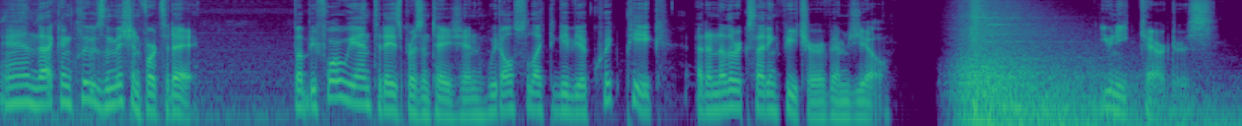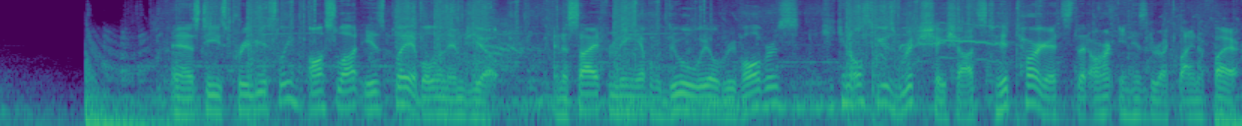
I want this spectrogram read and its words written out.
And that concludes the mission for today. But before we end today's presentation, we'd also like to give you a quick peek at another exciting feature of MGO. Unique characters. As teased previously, Ocelot is playable in MGO, and aside from being able to dual-wield revolvers, he can also use ricochet shots to hit targets that aren't in his direct line of fire,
